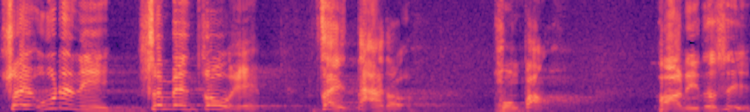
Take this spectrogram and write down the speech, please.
所以无论你身边周围再大的风暴，啊，你都是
